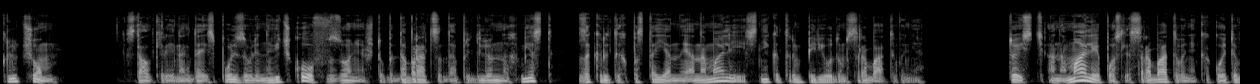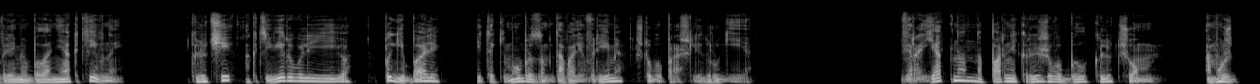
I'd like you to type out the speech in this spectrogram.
ключом. Сталкеры иногда использовали новичков в зоне, чтобы добраться до определенных мест, закрытых постоянной аномалией с некоторым периодом срабатывания — то есть аномалия после срабатывания какое-то время была неактивной. Ключи активировали ее, погибали и таким образом давали время, чтобы прошли другие. Вероятно, напарник Рыжего был ключом, а может,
